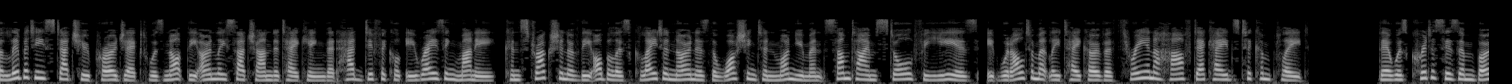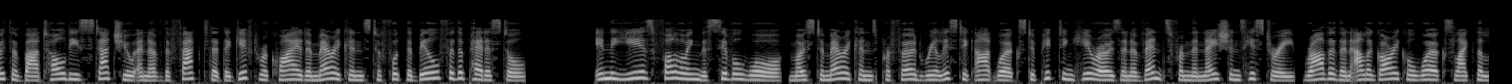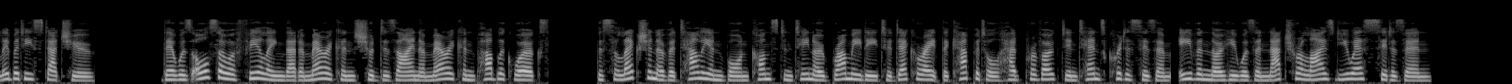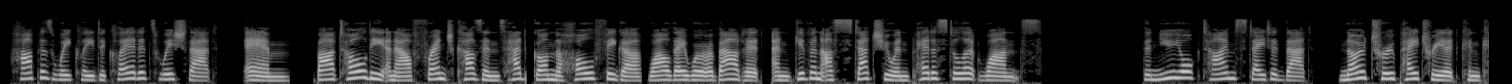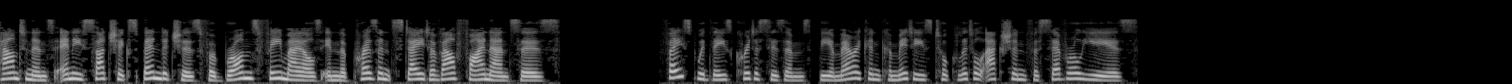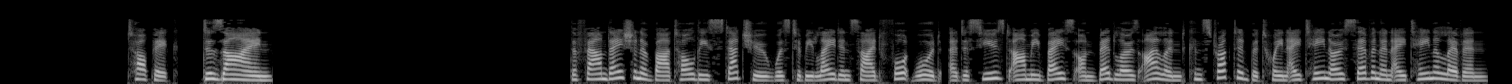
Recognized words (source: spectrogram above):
The Liberty Statue project was not the only such undertaking that had difficulty raising money. Construction of the obelisk, later known as the Washington Monument, sometimes stalled for years. It would ultimately take over three and a half decades to complete. There was criticism both of Bartholdi's statue and of the fact that the gift required Americans to foot the bill for the pedestal. In the years following the Civil War, most Americans preferred realistic artworks depicting heroes and events from the nation's history, rather than allegorical works like the Liberty Statue. There was also a feeling that Americans should design American public works. The selection of Italian-born Constantino Brumidi to decorate the Capitol had provoked intense criticism, even though he was a naturalized U.S. citizen. Harper's Weekly declared its wish that M. Bartholdi and our French cousins had gone the whole figure while they were about it, and given us statue and pedestal at once." The New York Times stated that, "...no true patriot can countenance any such expenditures for bronze females in the present state of our finances." Faced with these criticisms, the American committees took little action for several years. Design the foundation of Bartholdi's statue was to be laid inside Fort Wood, a disused army base on Bedloes Island constructed between 1807 and 1811.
